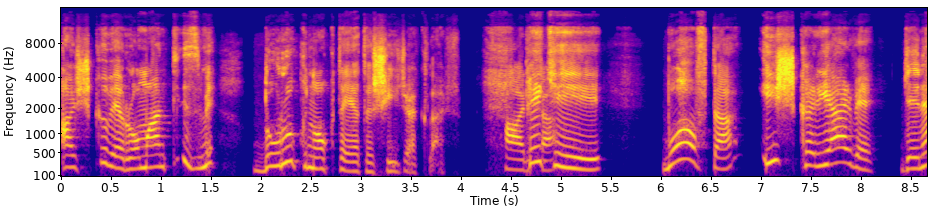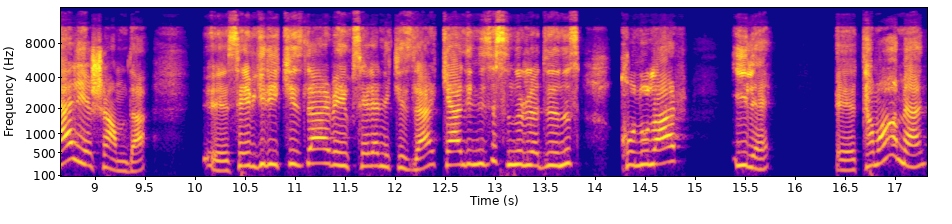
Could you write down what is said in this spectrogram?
aşkı ve romantizmi doruk noktaya taşıyacaklar. Harika. Peki bu hafta iş, kariyer ve genel yaşamda e, sevgili ikizler ve yükselen ikizler kendinizi sınırladığınız konular ile e, tamamen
